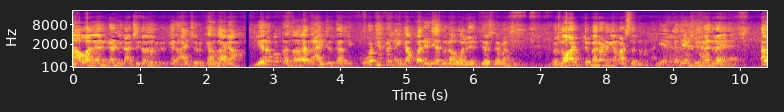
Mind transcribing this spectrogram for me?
ನಾವು ಅದೇ ಅನ್ಕೊಂಡು ನಾವು ಚಿತ್ರದುರ್ಗಕ್ಕೆ ರಾಯಚೂರು ಕರೆದಾಗ ಏನಪ್ಪ ಪ್ರಸಾದ ರಾಯಚೂರು ಕರೆದಿ ಕೋಟಿ ಹಾಕೊಂಡು ಹೆಂಗಪ್ಪ ನಡೆಯೋದು ನಾವು ಅಲ್ಲಿ ಯೋಚನೆ ಮಾಡ್ತೀವಿ ಇವ್ರು ದೊಡ್ಡ ಮೆರವಣಿಗೆ ಮಾಡಿಸಿದ್ರು ನಮ್ಮನ್ನ ನಾನು ಏನ್ ಕದ ಹೇಳ್ತಿದ್ದೀನಿ ಅಂದ್ರೆ ನಾವು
